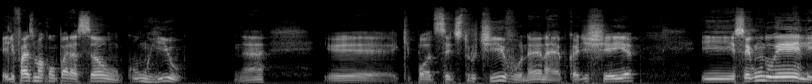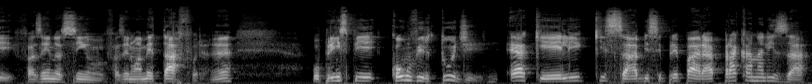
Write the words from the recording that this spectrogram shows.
Ele faz uma comparação com um rio, né, que pode ser destrutivo, né, na época de cheia. E segundo ele, fazendo assim, fazendo uma metáfora, né, o príncipe com virtude é aquele que sabe se preparar para canalizar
